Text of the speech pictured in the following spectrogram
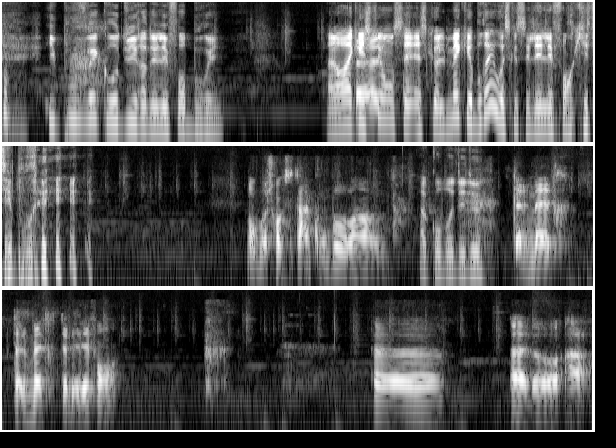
Ils pouvaient conduire un éléphant bourré. Alors, Euh. la question, c'est est-ce que le mec est bourré ou est-ce que c'est l'éléphant qui était bourré? Bon, bah, je crois que c'était un combo. Hein. Un combo des deux. Tel maître, tel maître, tel éléphant. hein. Euh, alors, ah,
